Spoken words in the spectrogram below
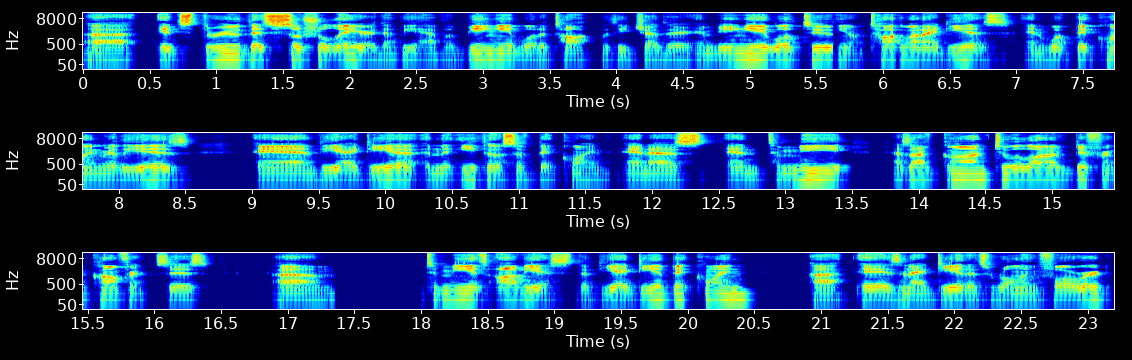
uh, it's through this social layer that we have of being able to talk with each other and being able to you know talk about ideas and what bitcoin really is and the idea and the ethos of Bitcoin. And as and to me, as I've gone to a lot of different conferences, um, to me, it's obvious that the idea of Bitcoin uh, is an idea that's rolling forward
